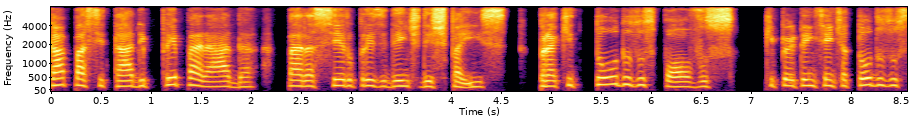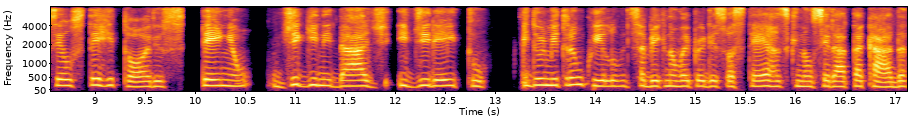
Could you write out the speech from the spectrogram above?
capacitada e preparada para ser o presidente deste país, para que todos os povos que pertencem a todos os seus territórios tenham dignidade e direito e dormir tranquilo de saber que não vai perder suas terras, que não será atacada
